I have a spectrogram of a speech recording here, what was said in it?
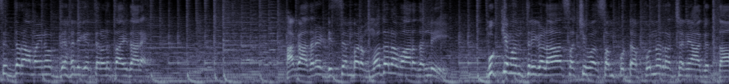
ಸಿದ್ದರಾಮಯ್ಯನವರು ದೆಹಲಿಗೆ ತೆರಳುತ್ತಾ ಇದ್ದಾರೆ. ಹಾಗಾದರೆ ಡಿಸೆಂಬರ್ ಮೊದಲ ವಾರದಲ್ಲಿ ಮುಖ್ಯಮಂತ್ರಿಗಳ ಸಚಿವ ಸಂಪುಟ ಪುನರ್ರಚನೆ ಆಗುತ್ತಾ?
